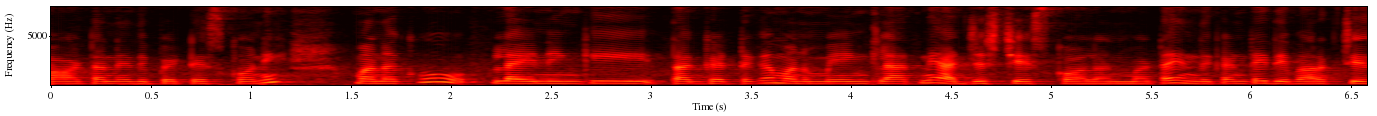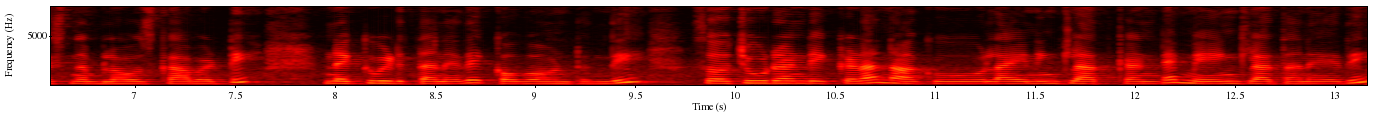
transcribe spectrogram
ఘాట్ అనేది పెట్టేసుకొని మనకు లైనింగ్కి తగ్గట్టుగా మనం మెయిన్ క్లాత్ని అడ్జస్ట్ చేసుకోవాలన్నమాట. ఎందుకంటే ఇది వర్క్ చేసిన బ్లౌజ్ కాబట్టి నెక్ విడత్ అనేది ఎక్కువగా ఉంటుంది. సో చూడండి ఇక్కడ నాకు లైనింగ్ క్లాత్ కంటే మెయిన్ క్లాత్ అనేది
